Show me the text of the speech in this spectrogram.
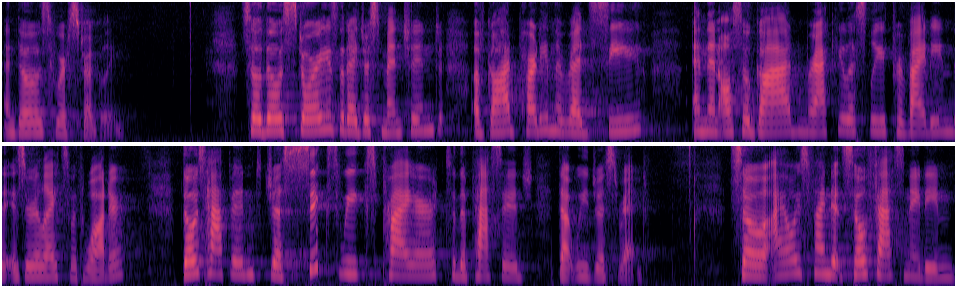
and those who are struggling. So, those stories that I just mentioned of God parting the Red Sea, and then also God miraculously providing the Israelites with water, those happened just six weeks prior to the passage that we just read. So, I always find it so fascinating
